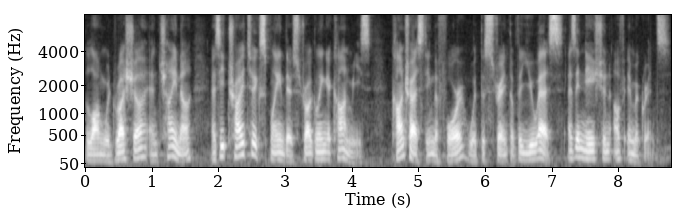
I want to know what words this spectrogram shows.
along with Russia and China, as he tried to explain their struggling economies, contrasting the four with the strength of the U.S. as a nation of immigrants.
